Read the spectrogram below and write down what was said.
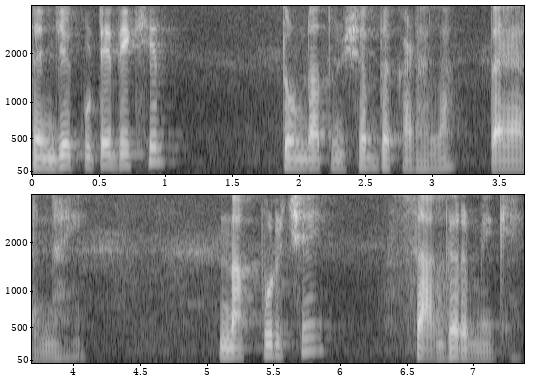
संजय कुटे देखील? तोंडातून शब्द काढायला तयार नाही. नागपूरचे सागर मेघे.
